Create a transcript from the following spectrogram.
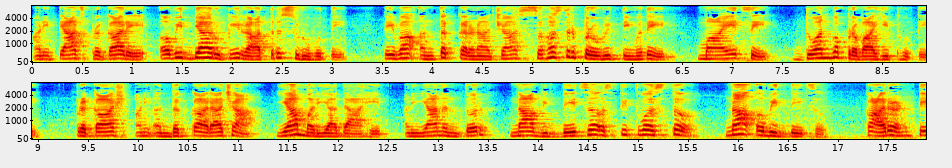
आणि त्याच प्रकारे अविद्यारूपी रात्र सुरू होते. तेव्हा अंतःकरणाच्या सहस्र प्रवृत्तीमध्ये मायेचे द्वंद्व प्रवाहित होते. प्रकाश आणि अंधकाराच्या या मर्यादा आहेत आणि यानंतर ना विद्येचं अस्तित्व असतं ना अविद्येचं. कारण ते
